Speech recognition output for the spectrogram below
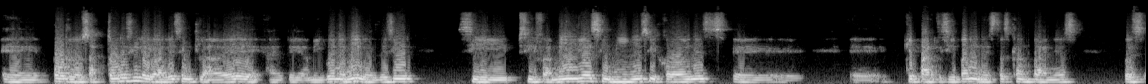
eh, por los actores ilegales en clave de, amigo-enemigo, es decir, si, si, familias y niños y jóvenes eh, eh, que participan en estas campañas pues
